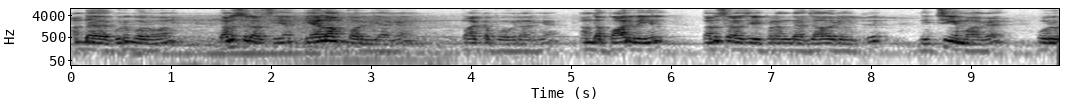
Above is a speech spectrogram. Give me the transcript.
அந்த குரு பகவான் தனுசு ராசியை ஏழாம் பார்வையாக பார்க்க போகிறாருங்க. அந்த பார்வையில் தனுசு ராசியை பிறந்த ஜாதகர்களுக்கு நிச்சயமாக ஒரு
